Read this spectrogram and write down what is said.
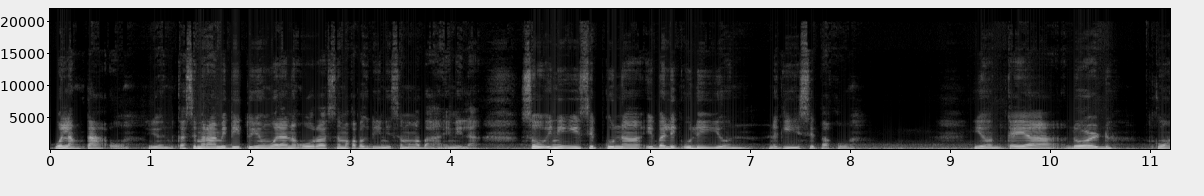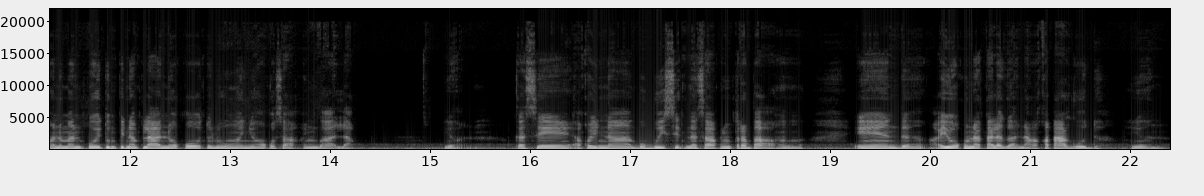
walang tao. Yun. Kasi marami dito yung wala ng oras na makapaglinis sa mga bahay nila. So, iniisip ko na ibalik uli yun. Nag-iisip ako. Yun. Kaya, Lord, kung ano man po itong pinaplano ko, tulungan nyo ako sa aking balak. Yun. Kasi, ako'y na bubwisit na sa aking trabaho. And, ayoko na talaga. Nakakapagod. Yun.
